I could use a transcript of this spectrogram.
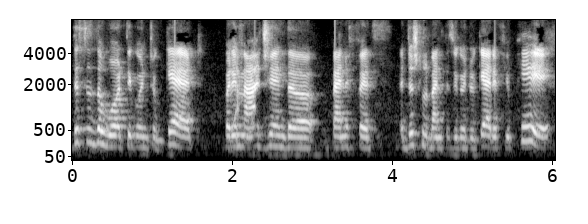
this is the worth you're going to get, but yeah. imagine the benefits, additional benefits you're going to get if you pay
